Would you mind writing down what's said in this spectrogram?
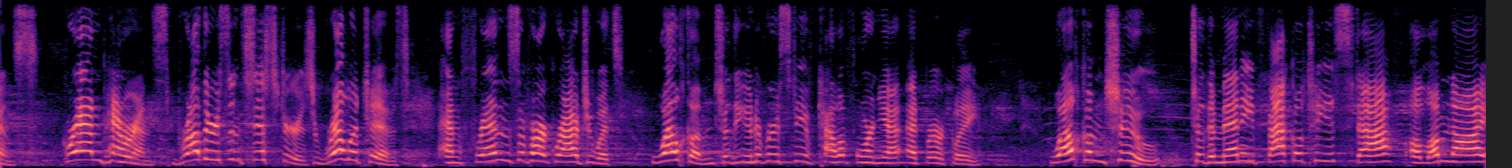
parents, grandparents, brothers and sisters, relatives, and friends of our graduates, welcome to the University of California at Berkeley. Welcome, too, to the many faculty, staff, alumni,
